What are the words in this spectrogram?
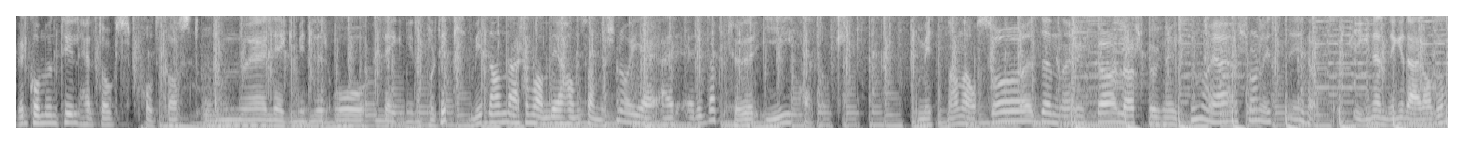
Velkommen til Heltalks podkast om eh, legemidler og legemiddelpolitikk. Mitt navn er som vanlig Hans Andersen, og jeg er redaktør i Heltalk. Mitt navn er også denne uka Lars Bøg Nilsen, og jeg er journalist i Heltalk. Ingen endringer der, altså?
